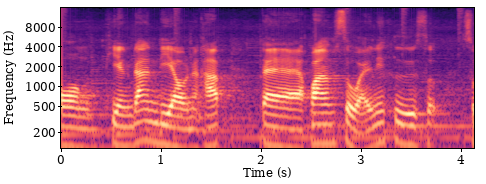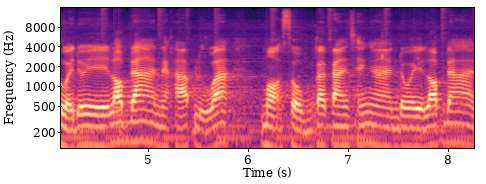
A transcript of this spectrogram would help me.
องเพียงด้านเดียวนะครับ แต่ความสวยนี่คือสสวยโดยรอบด้านนะครับ หรือว่าเหมาะสมกับการใช้งานโดยรอบด้าน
